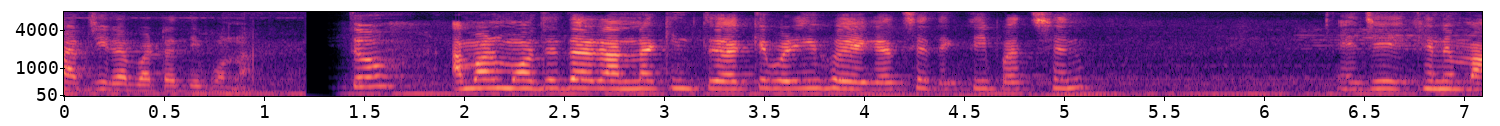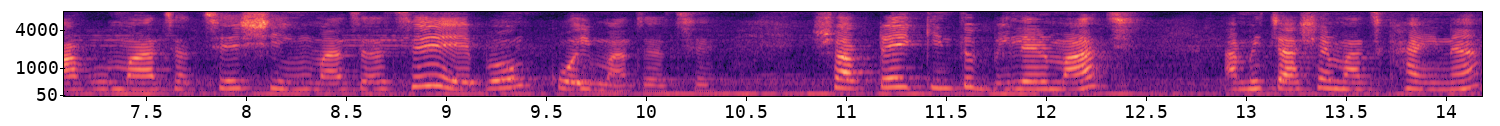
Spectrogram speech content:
আর জিরা বাটা দেবো না। তো আমার মজাদার রান্না কিন্তু একেবারেই হয়ে গেছে, দেখতেই পাচ্ছেন। এই যে এখানে মাগুর মাছ আছে, শিং মাছ আছে এবং কই মাছ আছে। সবটাই কিন্তু বিলের মাছ। আমি চাষের মাছ খাই না।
